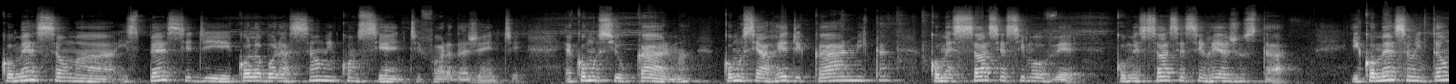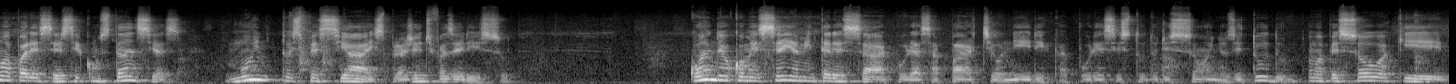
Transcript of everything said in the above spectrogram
começa uma espécie de colaboração inconsciente fora da gente. É como se o karma, como se a rede kármica começasse a se mover começasse a se reajustar. E começam então a aparecer circunstâncias muito especiais para a gente fazer isso. Quando eu comecei a me interessar por essa parte onírica, por esse estudo de sonhos e tudo, uma pessoa que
